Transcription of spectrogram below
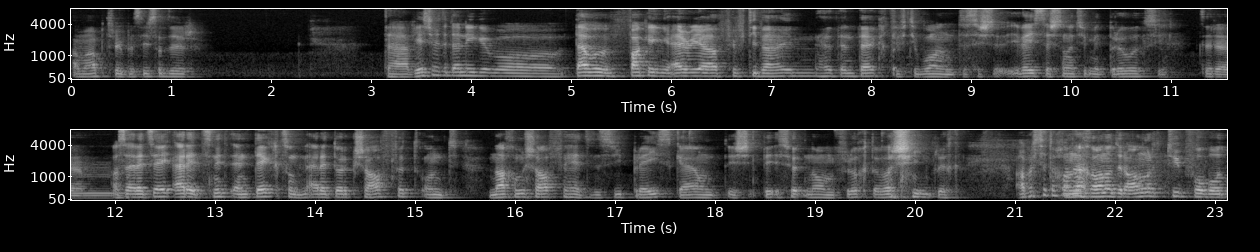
am Abtrüben. Es ist so der. Der, wie ist wieder der Nigger, wo. Der, der fucking Area 59 hat entdeckt? 51, das ist, ich weiss, das war so ein Typ mit Brille. Gewesen. Der, ähm, Also er hat es nicht entdeckt, sondern er hat dort geschafft und nach dem Arbeiten hat er das wie Preis gegeben und ist bis heute noch am Flüchten wahrscheinlich. aber es hat doch auch. Und dann noch- auch noch der andere Typ, wo, wo,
